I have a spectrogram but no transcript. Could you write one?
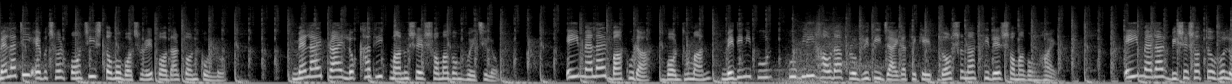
মেলাটি এবছর পঁচিশতম বছরে পদার্পণ করল। মেলায় প্রায় লক্ষাধিক মানুষের সমাগম হয়েছিল। এই মেলায় বাঁকুড়া, বর্ধমান, মেদিনীপুর, হুগলি, হাওড়া প্রভৃতি জায়গা থেকে দর্শনার্থীদের সমাগম হয়। এই মেলার বিশেষত্ব হল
